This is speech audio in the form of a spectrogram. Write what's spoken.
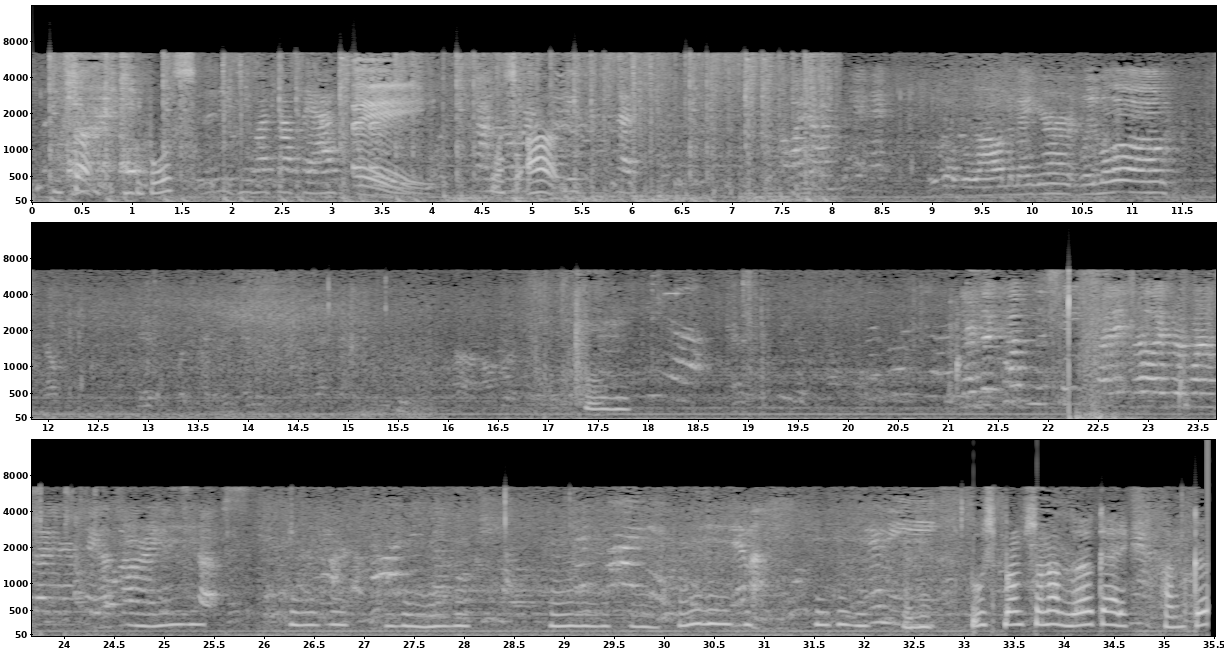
What's up, peoples? Hey. What's up? Leave them alone. Mm -hmm. There's a cup in the sink, but I didn't realize there was one table. Cups. -hmm. Goosebumps when I look at it. I'm good.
